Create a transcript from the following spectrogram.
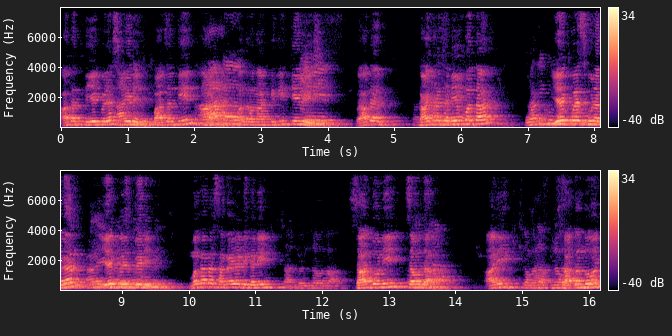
आता ती एक वेळेस आठ. बेरीज. पाच आणि तीन आठ. आठ. पंधरा आणि आठ किती? तेवीस. तेवीस. आता काय करायचा? नियम कोणता एक वेळेस गुणाकार एक वेळेस बेरीज. मग आता सांगा या ठिकाणी. सात दोन्ही चौदा. आणि सात दोन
